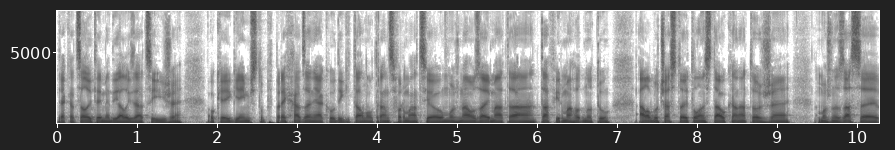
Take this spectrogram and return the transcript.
vďaka celej tej medializácii, že OK, GameStop prechádza nejakou digitálnou transformáciou, možno naozaj má tá, tá firma hodnotu, alebo často je to len stavka na to, že možno zase eh,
